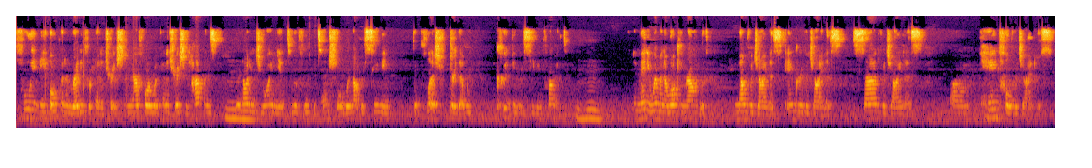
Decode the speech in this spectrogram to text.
fully be open and ready for penetration. Therefore, when penetration happens, we're not enjoying it to the full potential. We're not receiving the pleasure that we could be receiving from it. Mhm. And many women are walking around with numb vaginas, angry vaginas, sad vaginas, um, painful vaginas.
